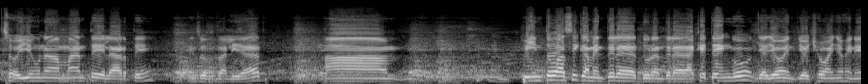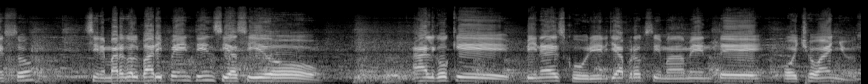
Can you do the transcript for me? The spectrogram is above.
soy un amante del arte en su totalidad. Ah, pinto básicamente durante la edad que tengo, ya llevo 28 años en esto. Sin embargo, el body painting sí ha sido algo que vine a descubrir ya aproximadamente 8 años.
